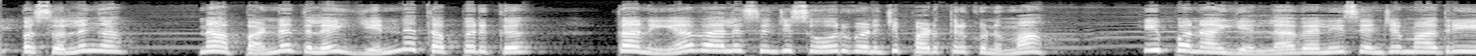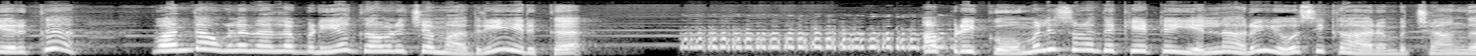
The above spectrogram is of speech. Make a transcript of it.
இப்ப சொல்லுங்க நான் பண்ணதுல என்ன தப்பு இருக்கு? தனியா வேலை செஞ்சு சோர்வடைஞ்சு படுத்திருக்கணுமா? இப்போ நான் எல்லா வேலையும் செஞ்ச மாதிரியும் இருக்கு வந்தவங்கள நல்லபடியா கவனிச்ச மாதிரியும் இருக்கு. அப்படி கோமலி சொன்னதை கேட்டு எல்லாரும் யோசிக்க ஆரம்பிச்சாங்க.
